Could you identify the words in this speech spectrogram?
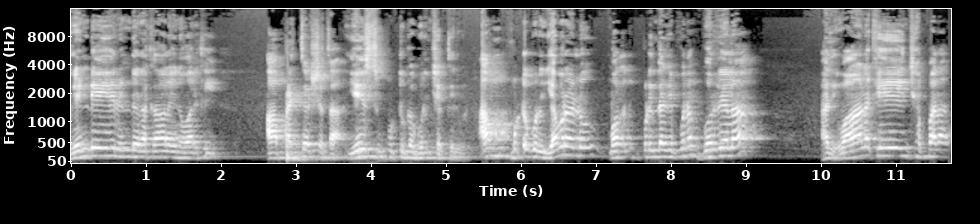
రెండే రెండు రకాలైన వారికి ఆ ప్రత్యక్షత ఏసు పుట్టుక గురించి తెలియదు ఆ పుట్టుక గురించి ఎవరాళ్ళు మొదలు ఇప్పుడు ఇందాక చెప్పిన గొర్రెల? అది వాళ్ళకేం చెప్పాలా?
